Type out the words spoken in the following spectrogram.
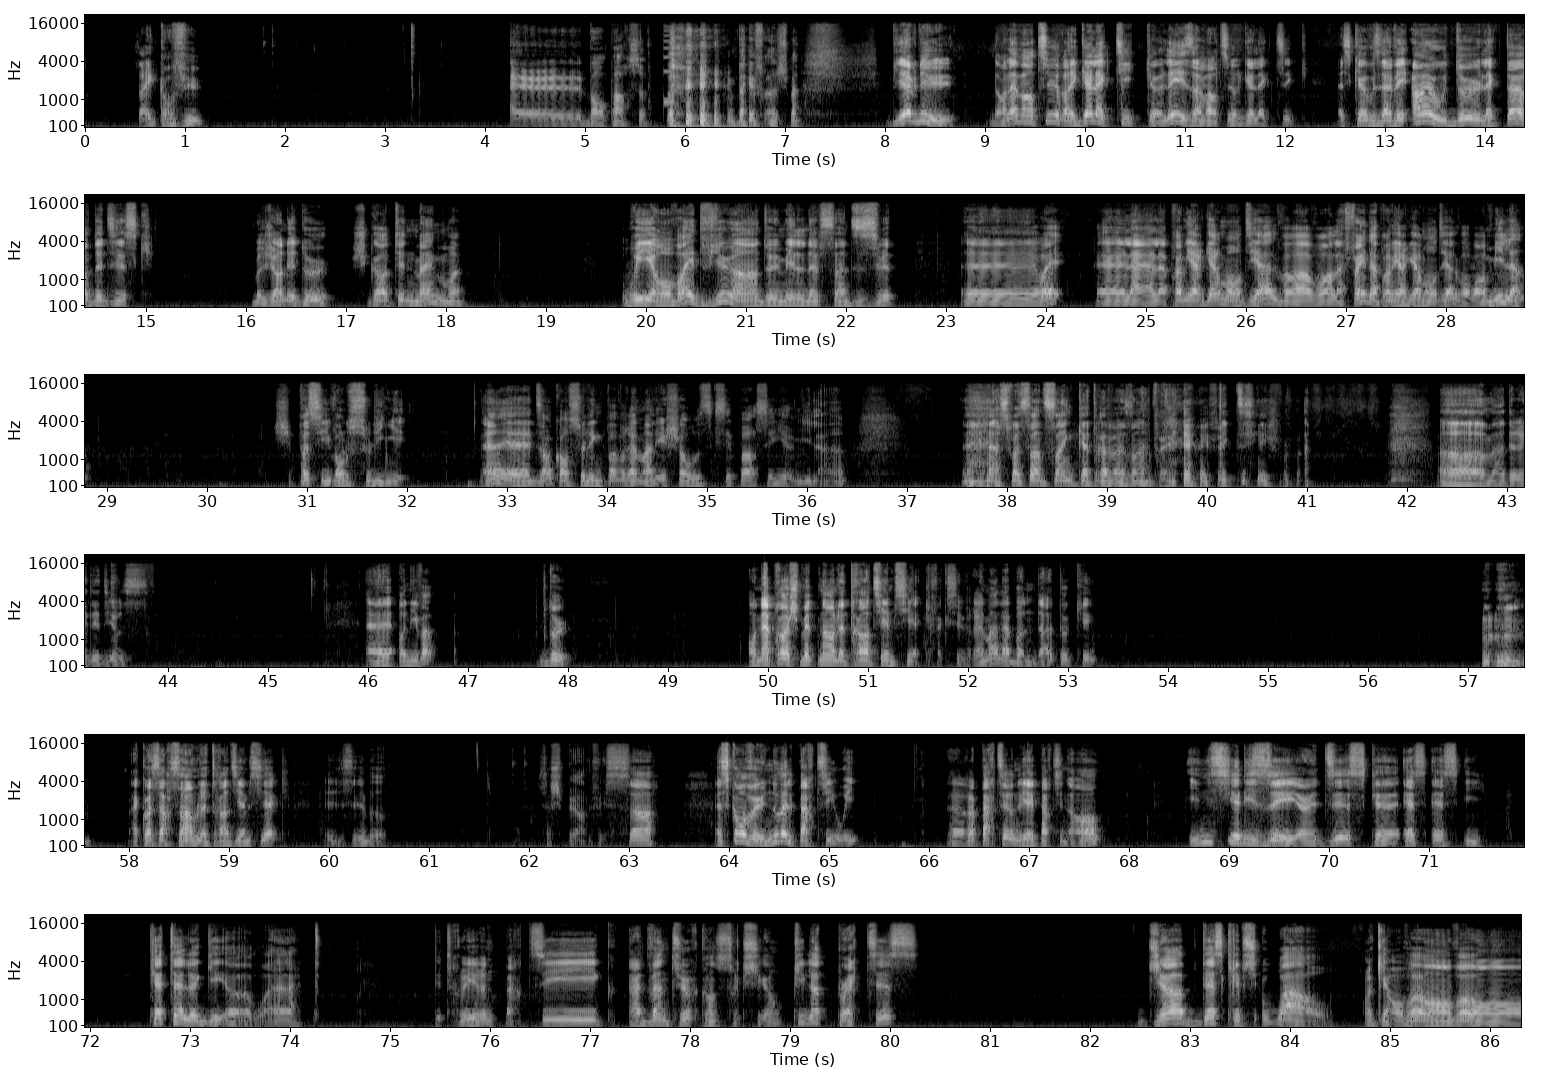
Ça va être confus. Euh, bon, on part ça. ben, franchement. Bienvenue dans l'aventure galactique, les aventures galactiques. Est-ce que vous avez un ou deux lecteurs de disques? Ben, j'en ai deux. Je suis gâté de même, moi. Oui, on va être vieux en 2918. Euh, ouais. Euh, la, Première Guerre mondiale va avoir... La fin de la Première Guerre mondiale va avoir 1000 ans. Je sais pas s'ils vont le souligner. Hein? Euh, disons qu'on souligne pas vraiment les choses qui s'est passées il y a 1000 ans. à 65-80 ans après, effectivement. Oh, madre de Dios. on y va? Deux. On approche maintenant le 30e siècle. Fait que c'est vraiment la bonne date, ok. à quoi ça ressemble le 30e siècle? Ça, je peux enlever ça. Est-ce qu'on veut une nouvelle partie? Oui. Euh, repartir une vieille partie, non. Initialiser un disque SSI. Cataloguer. Ah, what? Détruire une partie. Adventure construction. Pilote practice. Job description. Wow! Ok, on va, on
